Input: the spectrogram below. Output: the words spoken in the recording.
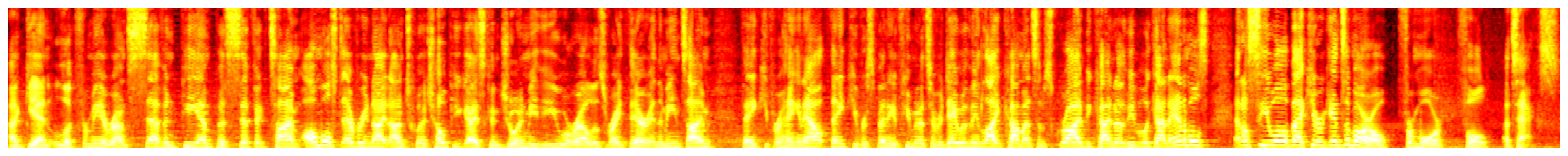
Again, look for me around 7 p.m. Pacific time almost every night on Twitch. Hope you guys can join me. The URL is right there. In the meantime, thank you for hanging out. Thank you for spending a few minutes every day with me. Like, comment, subscribe, be kind to other people, be kind to animals, and I'll see you all back here again tomorrow for more full attacks.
